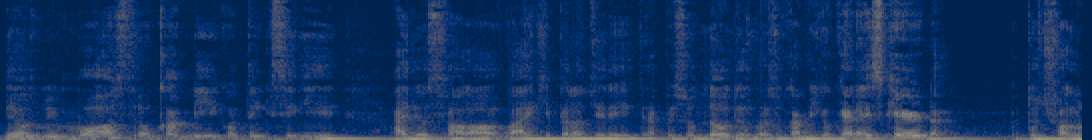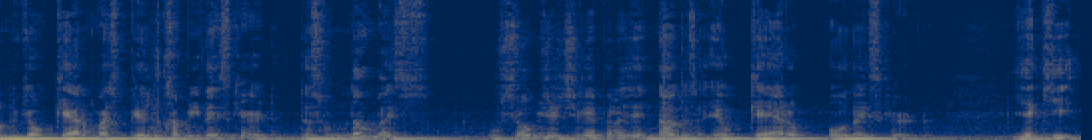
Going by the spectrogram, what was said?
Deus me mostra o caminho que eu tenho que seguir. Aí Deus fala, ó, vai aqui pela direita. Aí a pessoa, não, Deus, mas o caminho que eu quero é a esquerda. Eu tô te falando o que eu quero, mas pelo caminho da esquerda. Deus fala, não, mas o seu objetivo é pela direita. Não, Deus, eu quero ou da esquerda. E aqui,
